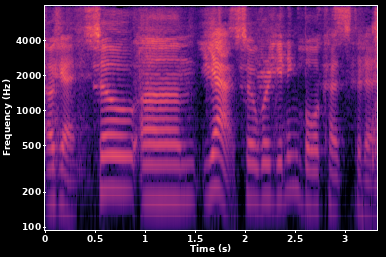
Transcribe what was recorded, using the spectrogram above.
Okay, so um, yeah, so we're getting bowl cuts today.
